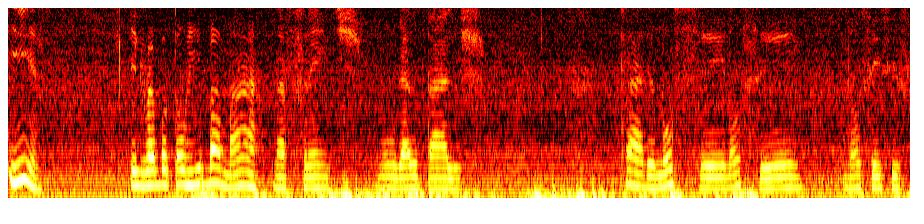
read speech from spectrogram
E ele vai botar o Ribamar na frente, no lugar do Thales. Cara, eu não sei, não sei. Não sei se isso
